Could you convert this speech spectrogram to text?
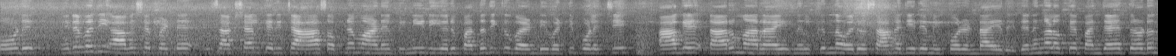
റോഡ് നിരവധി ആവശ്യപ്പെട്ട് സാക്ഷാത്കരിച്ച ആ സ്വപ്നമാണ്. പിന്നീട് ഈ ഒരു പദ്ധതിക്ക് വേണ്ടി വെട്ടിപ്പൊളിച്ച് ആകെ താറുമാറായി നിൽക്കുന്ന ഒരു സാഹചര്യം ഇപ്പോഴുണ്ടായത്. ജനങ്ങളൊക്കെ പഞ്ചായത്തിനോടും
